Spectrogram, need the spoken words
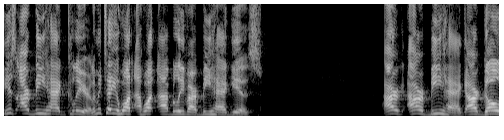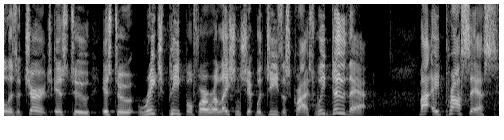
Is our BHAG clear? Let me tell you what, what I believe our BHAG is. Our, our BHAG, our goal as a church is to, is to reach people for a relationship with Jesus Christ. We do that by a process.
